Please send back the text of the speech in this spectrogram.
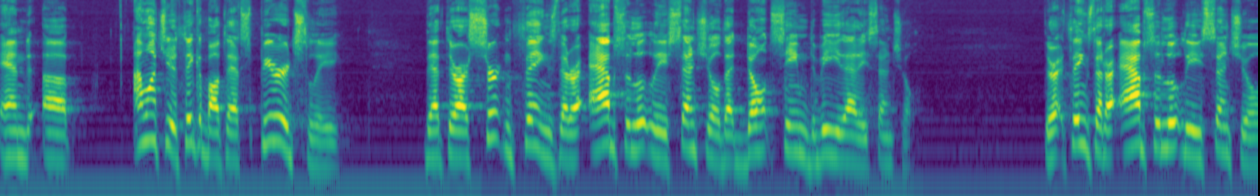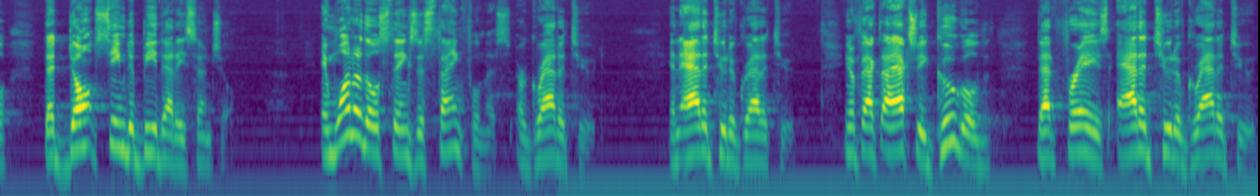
And uh, I want you to think about that spiritually that there are certain things that are absolutely essential that don't seem to be that essential. There are things that are absolutely essential that don't seem to be that essential. And one of those things is thankfulness or gratitude, an attitude of gratitude. You know, in fact, I actually Googled that phrase, attitude of gratitude.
